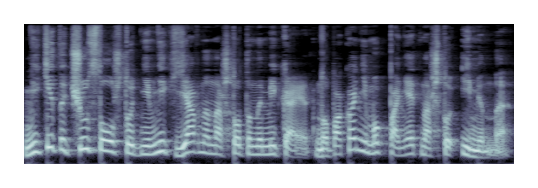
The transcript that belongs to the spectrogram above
Никита чувствовал, что дневник явно на что-то намекает, но пока не мог понять, на что именно.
